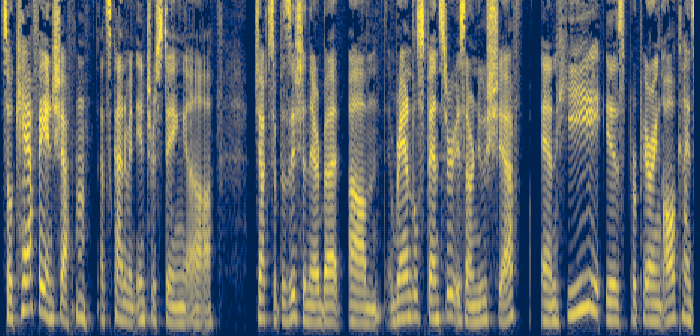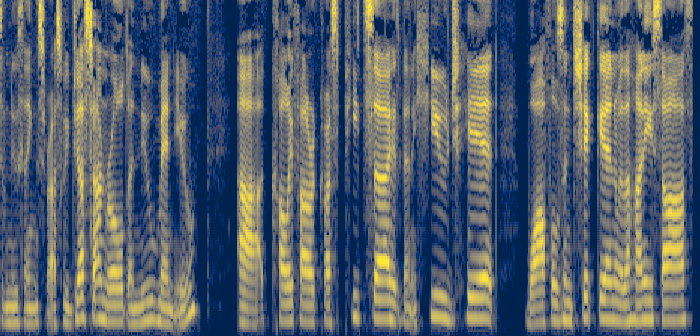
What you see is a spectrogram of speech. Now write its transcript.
So cafe and chef, hmm, that's kind of an interesting uh, juxtaposition there. But um, Randall Spencer is our new chef, and he is preparing all kinds of new things for us. We've just unrolled a new menu. Uh, cauliflower crust pizza has been a huge hit. Waffles and chicken with a honey sauce,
